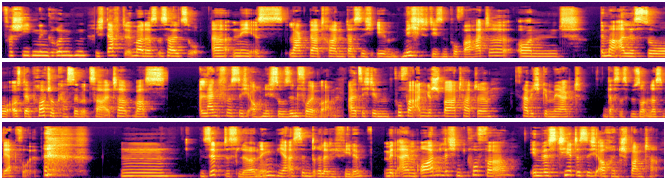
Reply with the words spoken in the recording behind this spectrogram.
verschiedenen Gründen. Ich dachte immer, das ist halt so. Äh, nee, es lag daran, dass ich eben nicht diesen Puffer hatte und immer alles so aus der Portokasse bezahlt habe, was langfristig auch nicht so sinnvoll war. Als ich den Puffer angespart hatte, habe ich gemerkt, das ist besonders wertvoll. mm, siebtes Learning, ja, es sind relativ viele. Mit einem ordentlichen Puffer investiert es sich auch entspannter.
